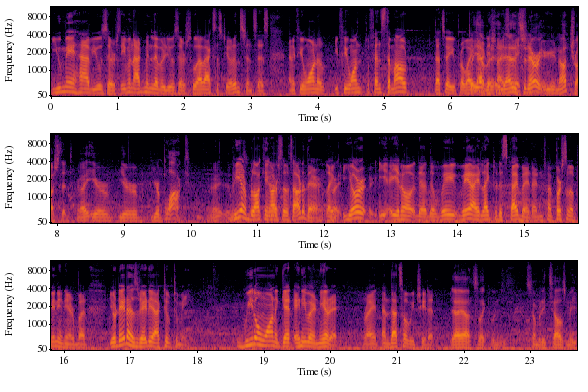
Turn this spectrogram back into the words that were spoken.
you may have users, even admin level users, who have access to your instances, and if you want to, if you want to fence them out, that's where you provide But that yeah, but additional in that scenario, you're not trusted, right? You're, you're, you're blocked, right? we are blocking Yeah. ourselves out of there. Like Right. your, you know, the, the way, way I'd like to describe it, and it's my personal opinion here, but your data is radioactive to me. We don't want to get anywhere near it, right? And that's how we treat it. Yeah, yeah, it's like when somebody tells me,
